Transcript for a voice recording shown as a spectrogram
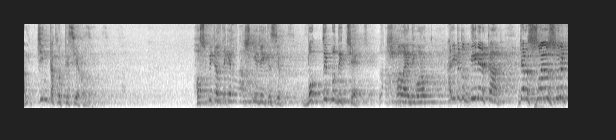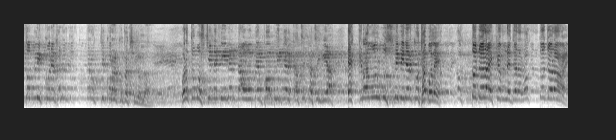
আমি চিন্তা করতেছি এখনও। হসপিটাল থেকে লাশ নিয়ে যাইতেছে, বক্তব্য দিচ্ছে, লাশ ফালাই দিব রক্ত। আর এটা তো দিনের কাজ, যারা সয়সুলের তবলিক করে এখানে তো রক্তারক্তি করার কথা ছিল না। ওরা তো মসজিদে দিনের দাওয়াতে পাবলিকের কাছে কাছে গিয়া একরামুল মুসলিমিনের কথা বলে। রক্ত জড়ায় কেমনে? যারা রক্ত জড়ায়,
